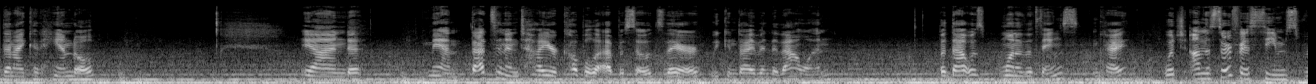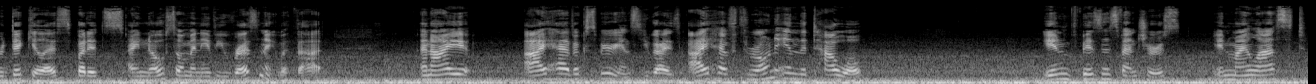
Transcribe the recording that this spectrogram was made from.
than I could handle. And man, that's an entire couple of episodes there. We can dive into that one. But that was one of the things, okay? Which on the surface seems ridiculous, but it's I know so many of you resonate with that. And I I have experienced, you guys, I have thrown in the towel in business ventures in my last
